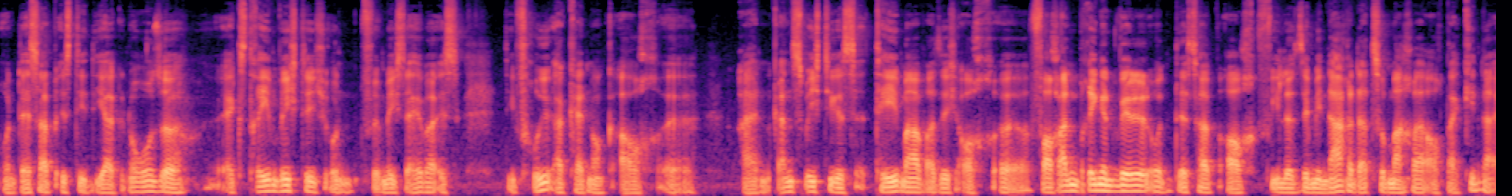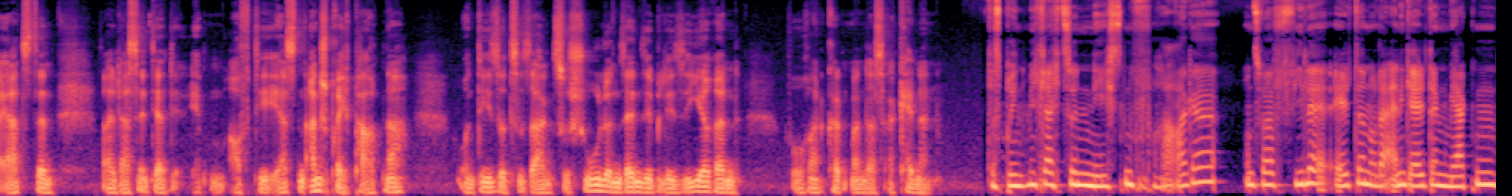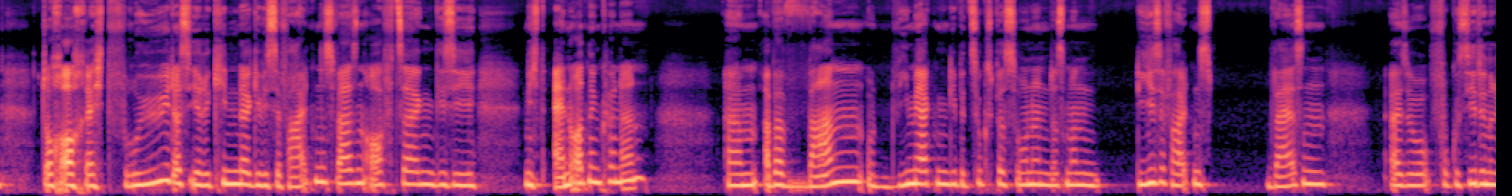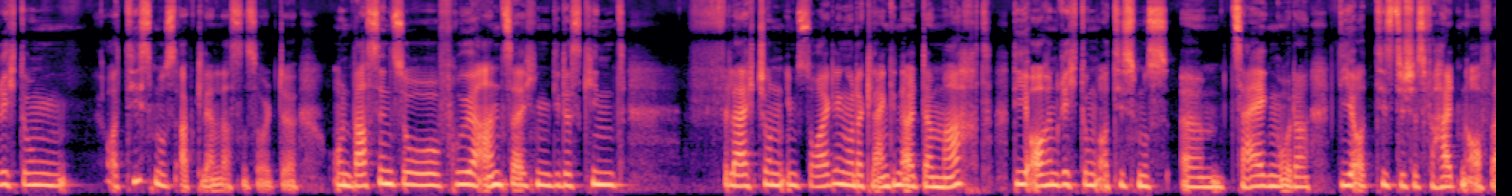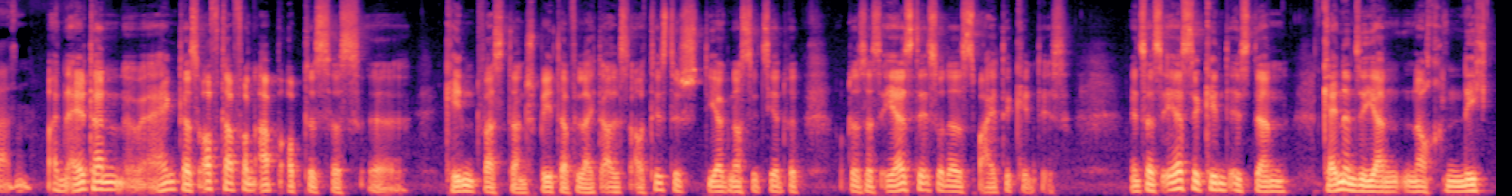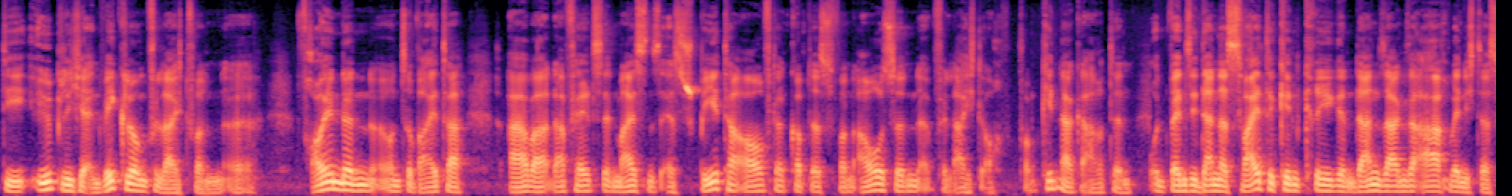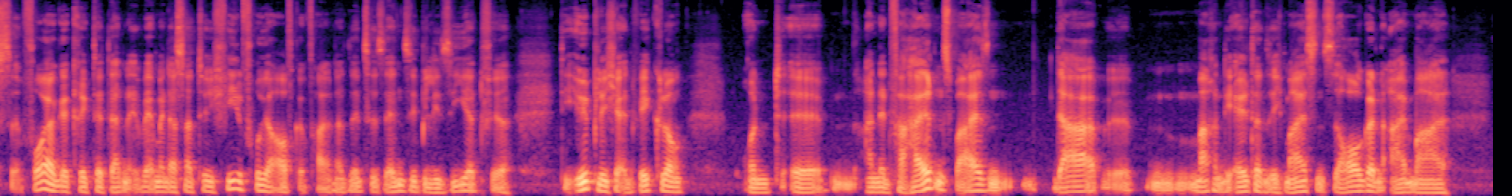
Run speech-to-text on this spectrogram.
Und deshalb ist die Diagnose extrem wichtig und für mich selber ist die Früherkennung auch äh, ein ganz wichtiges Thema, was ich auch äh, voranbringen will und deshalb auch viele Seminare dazu mache, auch bei Kinderärzten, weil das sind ja eben oft die ersten Ansprechpartner und die sozusagen zu schulen, sensibilisieren, woran könnte man das erkennen. Das bringt mich gleich zur nächsten Frage. Und zwar viele Eltern oder einige Eltern merken doch auch recht früh, dass ihre Kinder gewisse Verhaltensweisen aufzeigen, die sie nicht einordnen können. Ähm, aber wann und wie merken die Bezugspersonen, dass man diese Verhaltensweisen also fokussiert in Richtung Autismus abklären lassen sollte? Und was sind so frühe Anzeichen, die das Kind vielleicht schon im Säugling- oder Kleinkindalter macht, die auch in Richtung Autismus ähm, zeigen oder die autistisches Verhalten aufweisen? Bei den Eltern äh, hängt das oft davon ab, ob das das äh, Kind, was dann später vielleicht als autistisch diagnostiziert wird, ob das das erste ist oder das zweite Kind ist. Wenn es das erste Kind ist, dann kennen sie ja noch nicht die übliche Entwicklung vielleicht von äh, Freunden und so weiter. Aber da fällt es dann meistens erst später auf, dann kommt das von außen, vielleicht auch vom Kindergarten. Und wenn sie dann das zweite Kind kriegen, dann sagen sie, ach, wenn ich das vorher gekriegt hätte, dann wäre mir das natürlich viel früher aufgefallen. Dann sind sie sensibilisiert für die übliche Entwicklung. Und äh, an den Verhaltensweisen, da äh, machen die Eltern sich meistens Sorgen. Einmal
